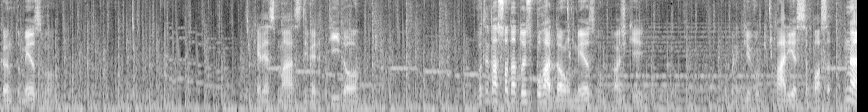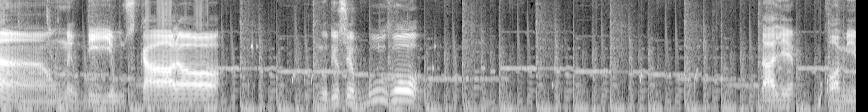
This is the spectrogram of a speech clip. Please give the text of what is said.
canto mesmo. Queres mais divertido? Vou tentar só dar dois porradão mesmo. Eu acho que... Por incrível que pareça, possa... Não, meu Deus, cara... Meu Deus, seu burro! Dali, come.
